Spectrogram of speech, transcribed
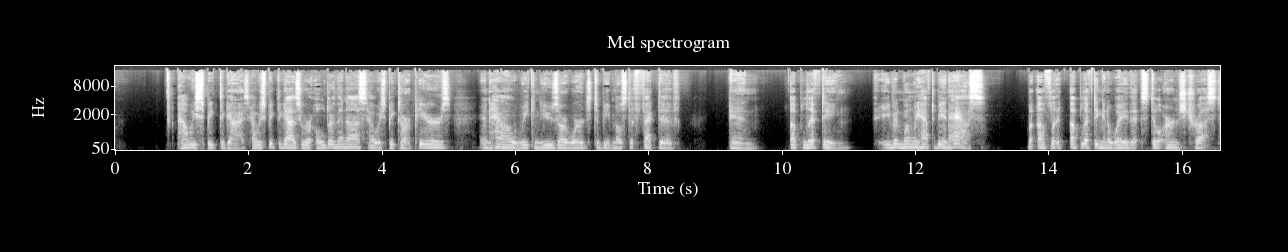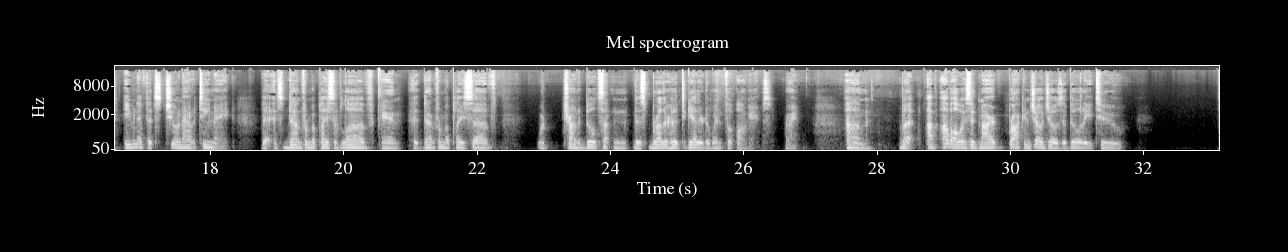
how we speak to guys, how we speak to guys who are older than us, how we speak to our peers, and how we can use our words to be most effective and uplifting, even when we have to be an ass, but upli- uplifting in a way that still earns trust, even if it's chewing out a teammate, that it's done from a place of love and done from a place of we're trying to build something, this brotherhood together to win football games, right? Um, but I've, I've always admired Brock and JoJo's ability to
